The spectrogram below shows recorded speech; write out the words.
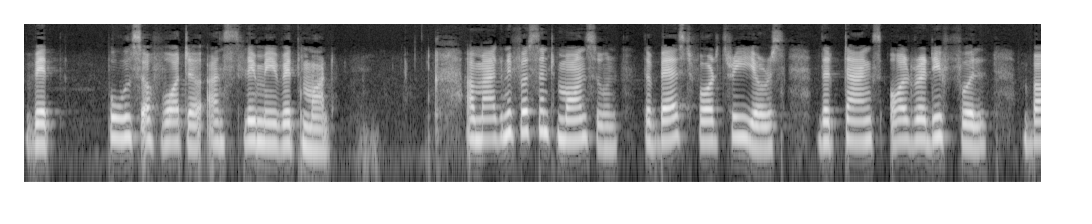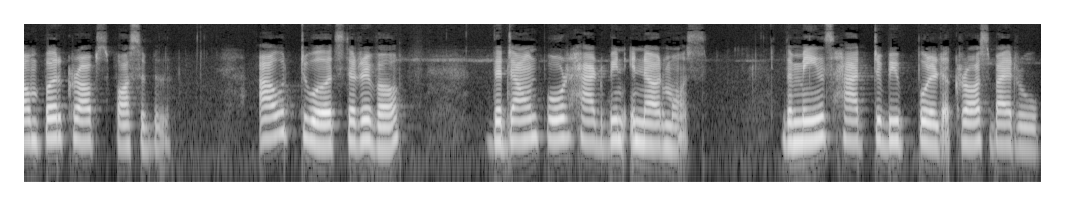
with pools of water and slimy with mud. A magnificent monsoon, the best for three years, the tanks already full, bumper crops possible. Out towards the river, the downpour had been enormous. The mails had to be pulled across by rope.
